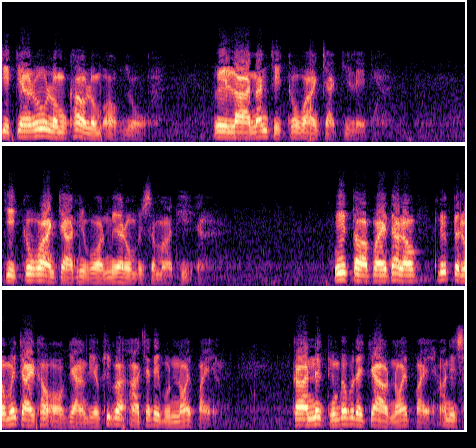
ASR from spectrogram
จิตยังรู้ลมเข้าลมออกอยู่ เวลานั้นจิตก็ว่างจากกิเลสจิตก็ว่างจากนิวรณ์มีอารมณ์เป็นสมาธินี่ต่อไปถ้าเรา นึกแต่ลมหายใจเข้าออกอย่างเดียว คิดว่าอาจจะได้บุญน้อยไป การนึกถึงพระพุทธเจ้าน้อยไปอานิส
